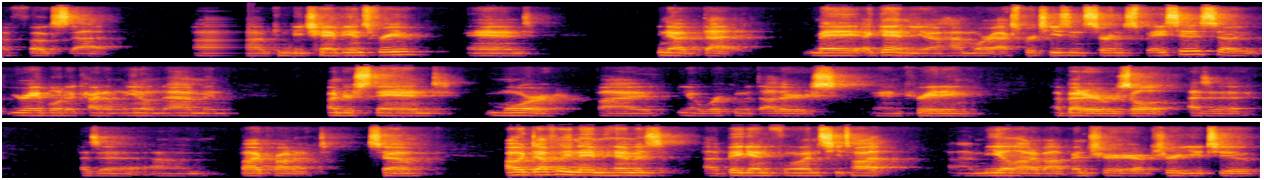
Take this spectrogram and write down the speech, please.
of folks that uh, can be champions for you and you know that may again you know have more expertise in certain spaces so you're able to kind of lean on them and understand more by you know working with others and creating a better result as a as a um, byproduct so i would definitely name him as a big influence. He taught uh, me a lot about venture. I'm sure you too,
